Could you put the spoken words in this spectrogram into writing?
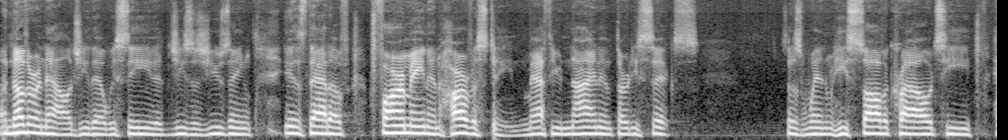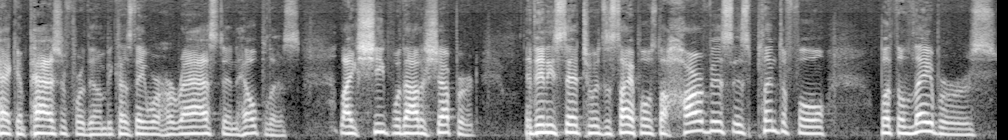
Another analogy that we see that Jesus using is that of farming and harvesting. Matthew 9 and 36 says, When he saw the crowds, he had compassion for them because they were harassed and helpless, like sheep without a shepherd. And then he said to his disciples, The harvest is plentiful, but the laborers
